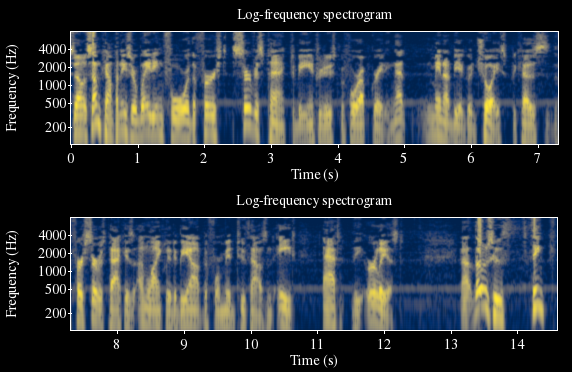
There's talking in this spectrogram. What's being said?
So some companies are waiting for the first service pack to be introduced before upgrading. That may not be a good choice because the first service pack is unlikely to be out before mid 2008 at the earliest. Now, those who think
